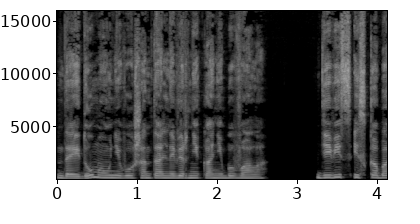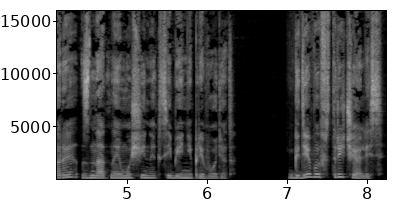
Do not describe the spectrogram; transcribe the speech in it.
Да и дома у него Шанталь наверняка не бывало. Девиц из кабаре знатные мужчины к себе не приводят. «Где вы встречались?»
